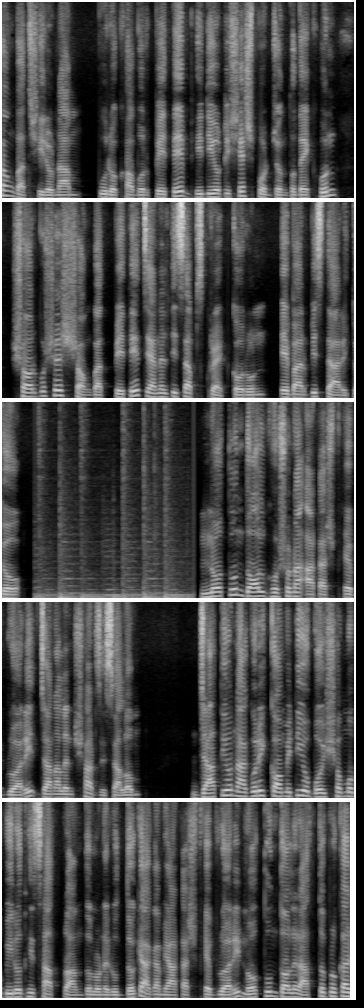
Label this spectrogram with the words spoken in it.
সংবাদ শিরোনাম। পুরো খবর পেতে ভিডিওটি শেষ পর্যন্ত দেখুন। সর্বশেষ সংবাদ পেতে চ্যানেলটি সাবস্ক্রাইব করুন। এবার বিস্তারিত। নতুন দল ঘোষণা আটাশ ফেব্রুয়ারি, জানালেন শারজিস আলম। জাতীয় নাগরিক কমিটি ও বৈষম্য বিরোধী ছাত্র আন্দোলনের উদ্যোগে আগামী আটাশ ফেব্রুয়ারি নতুন দলের আত্মপ্রকাশ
